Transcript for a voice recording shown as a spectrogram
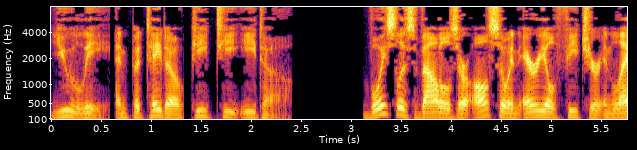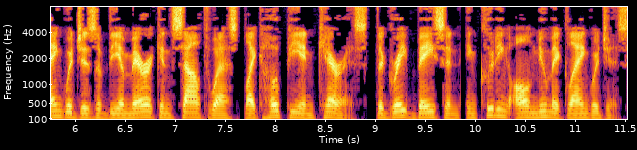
u and potato pt ito. Voiceless vowels are also an areal feature in languages of the American Southwest like Hopi and Keres, the Great Basin including all Numic languages,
